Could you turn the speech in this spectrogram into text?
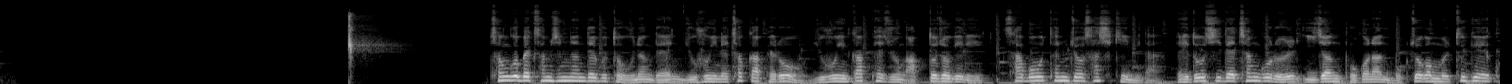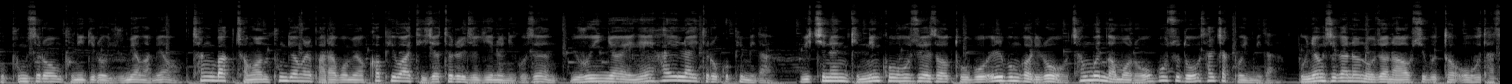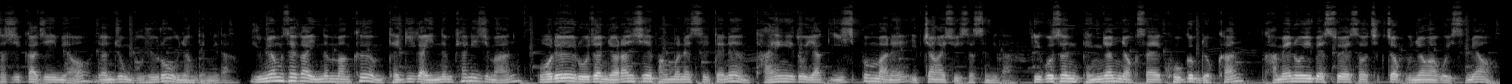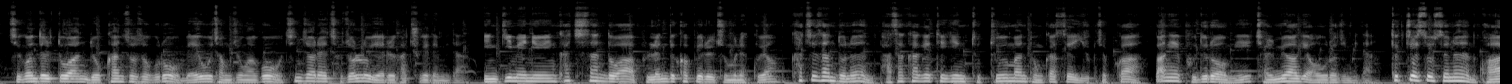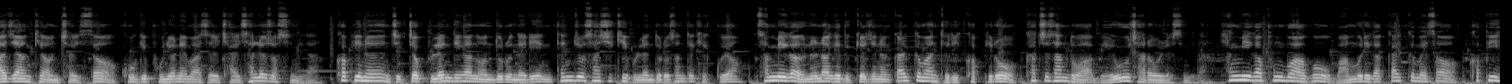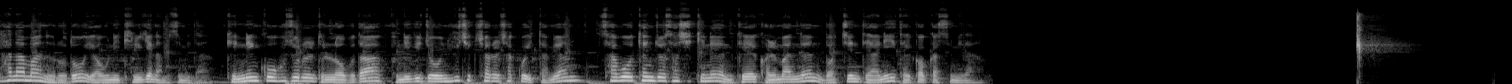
1930년대부터 운영된 유후인의 첫 카페로 유후인 카페 중 압도적 1위 사보 텐조 사시키입니다. 에도 시대 창고를 이전 복원한 목조 건물 특유의 고풍스러운 분위기로 유명하며 창밖 정원 풍경을 바라보며 커피와 디저트를 즐기는 이곳은 유후인 여행의 하이라이트로 꼽힙니다. 위치는 긴링코 호수에서 도보 1분 거리로 창문 너머로 호수도 살짝 보입니다. 운영시간은 오전 9시부터 오후 5시까지이며 연중 무휴로 운영됩니다. 유명세가 있는 만큼 대기가 있는 편이지만 월요일 오전 11시에 방문했을 때는 다행히도 약 20분 만에 입장할 수 있었습니다. 이곳은 100년 역사의 고급 료칸 가메노이 베소에서 직접 운영하고 있으며 직원들 또한 료칸 소속으로 매우 정중하고 친절해 저절로 예를 갖추게 됩니다. 인기 메뉴인 카츠산도와 블렌드 커피를 주문했고요. 카츠산도는 바삭하게 튀긴 두툼한 돈가스의 육즙과 빵의 부드러움이 절묘하게 어우러집니다. 특제 소스는 과하지 않게 얹혀 있어 고기 본연의 맛을 잘 살려줬습니다. 커피는 직접 블렌딩한 원두로 내린 텐조 사시키 블렌드로 선택했고요. 산미가 은은하게 느껴지는 깔끔한 드립 커피로 카츠산도와 매우 잘 어울렸습니다. 향미가 풍부하고 마무리가 깔끔해서 커피 하나만으로도 여운이 길게 남습니다. 긴링코 호수를 둘러보다 분위기 좋은 휴식처를 찾고 있다면 사보 텐조 사시키는 그에 걸 맞는 멋진 대안이 될 것 같습니다.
